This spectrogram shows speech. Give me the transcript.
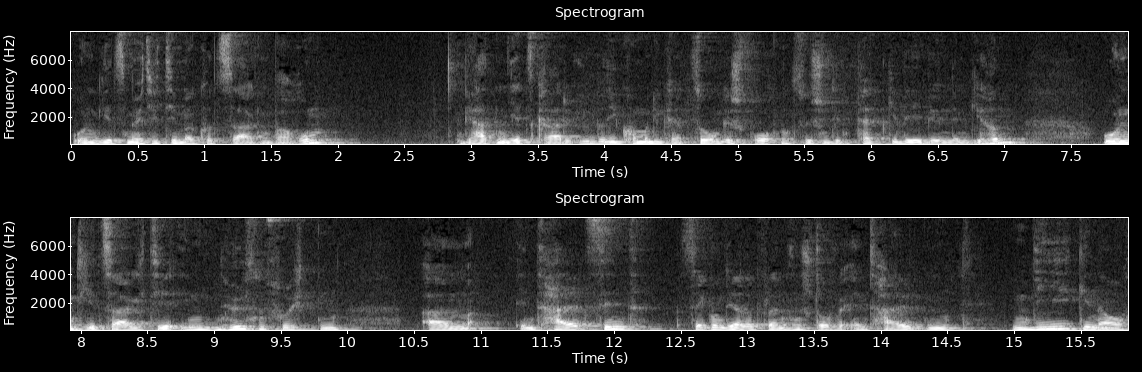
Und jetzt möchte ich dir mal kurz sagen, warum. Wir hatten jetzt gerade über die Kommunikation gesprochen zwischen dem Fettgewebe und dem Gehirn. Und jetzt sage ich dir, in den Hülsenfrüchten ähm, enthalt, sind sekundäre Pflanzenstoffe enthalten, die genau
